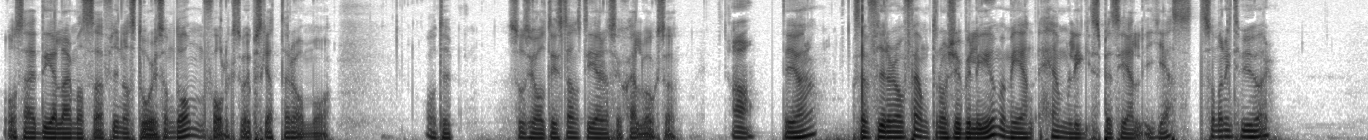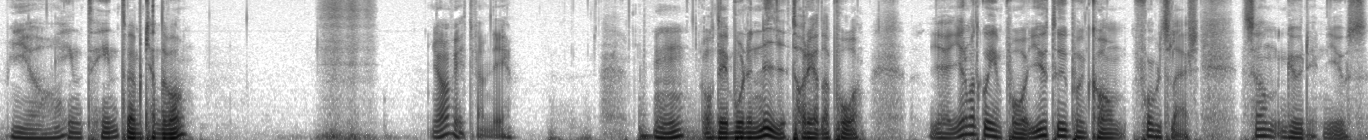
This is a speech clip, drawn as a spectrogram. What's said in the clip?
och så här delar massa fina stories om dem, folk som uppskattar dem och, och typ socialt distanserar sig själva också. Ja. Det gör han. Sen firar de 15-årsjubileum med en hemlig speciell gäst som han intervjuar. Ja. Hint, hint, vem kan det vara? Jag vet vem det är. Mm. Och det borde ni ta reda på genom att gå in på youtube.com forward slash some good news.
